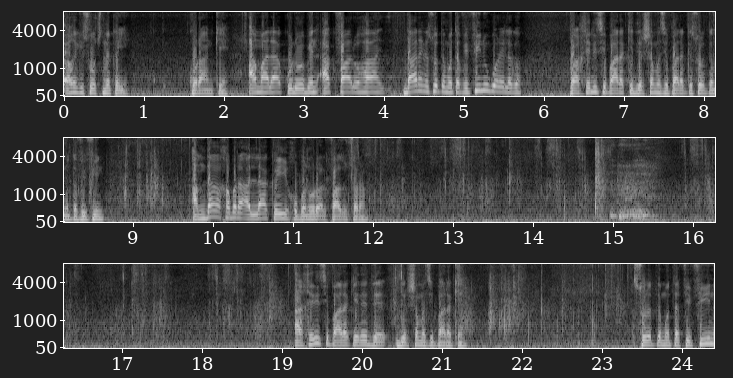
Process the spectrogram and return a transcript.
هغه کې سوچ نه کوي قران کې املا قلوبن اقفالها دا رنګ سورته متففین وګورئ لګ په اخیری سپاره کې درشمه سپاره کې سورته متففین همدا خبره الله کوي خو بنور الفاظ سره اخیری سپاره کې د درشمه سپاره کې سورته متففین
